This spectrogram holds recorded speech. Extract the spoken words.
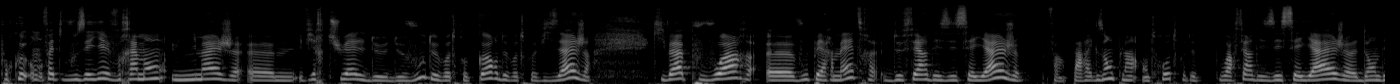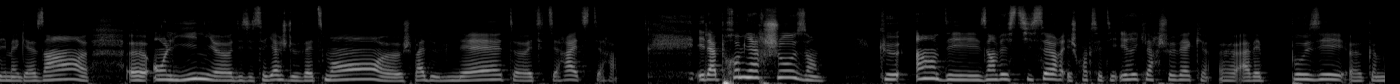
pour que en fait vous ayez vraiment une image virtuelle de, vous, de votre corps, de votre visage, qui va pouvoir euh, vous permettre de faire des essayages Enfin, par exemple, hein, entre autres, de pouvoir faire des essayages dans des magasins euh, en ligne, euh, des essayages de vêtements, sais pas, de lunettes, etc., etc. Et la première chose que un des investisseurs, et je crois que c'était Éric Larchevêque, avait euh, comme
